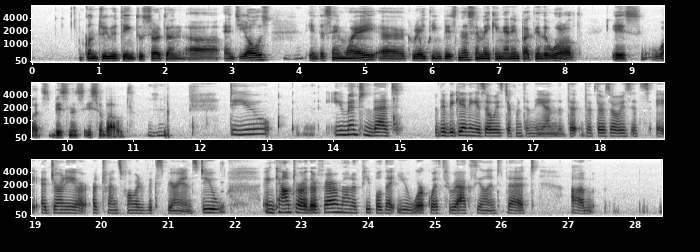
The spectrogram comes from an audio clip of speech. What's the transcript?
contributing to certain uh, NGOs mm-hmm. in the same way uh, creating business and making an impact in the world is what business is about mm-hmm. do you you mentioned that the beginning is always different than the end. That, that there's always it's a, a journey or a transformative experience. Do you encounter are there a fair amount of people that you work with through Axialent that um,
